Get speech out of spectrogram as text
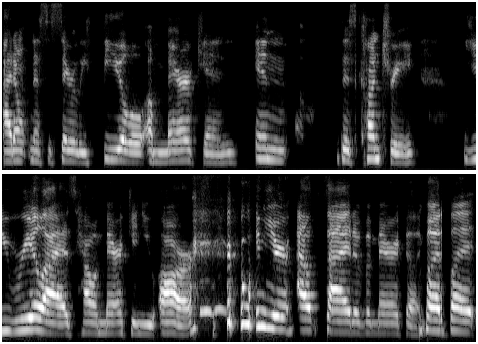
I don't necessarily feel American in this country, you realize how American you are when you're outside of America. But but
